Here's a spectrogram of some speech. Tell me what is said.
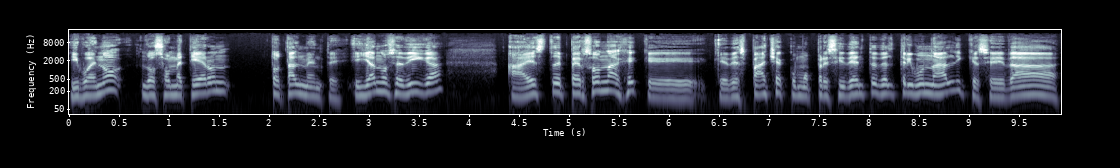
y bueno, lo sometieron totalmente. Y ya no se diga a este personaje que, que despacha como presidente del tribunal y que se da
